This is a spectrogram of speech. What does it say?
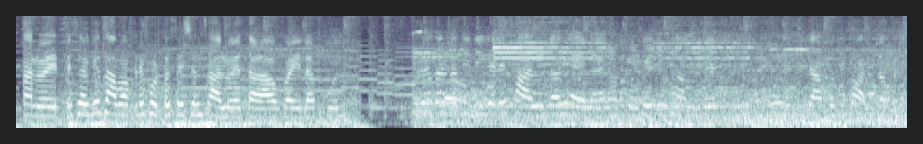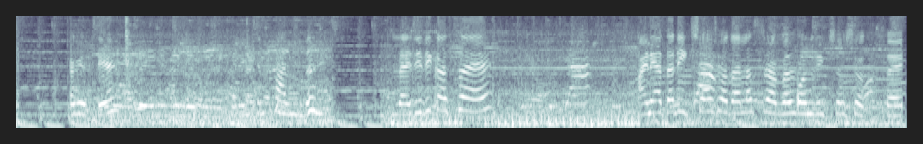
चालू आहे ते सगळेच आपापले फोटो सेशन चालू आहे तळाव पहिला फुल तुझ्याकडनं दिदी गेले फालुदा घ्यायला फालुदा घेते. फालुदा दीदी कसं आहे? आणि आता रिक्षा शोधायला स्ट्रगल कोण रिक्षा शोधतंय?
